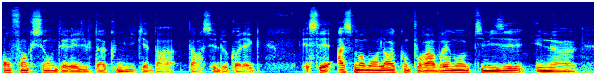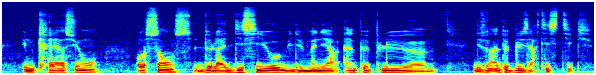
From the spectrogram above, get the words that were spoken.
en fonction des résultats communiqués par, par ces deux collègues. Et c'est à ce moment-là qu'on pourra vraiment optimiser une, une création au sens de la DCO, mais d'une manière un peu plus, euh, disons, un peu plus artistique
